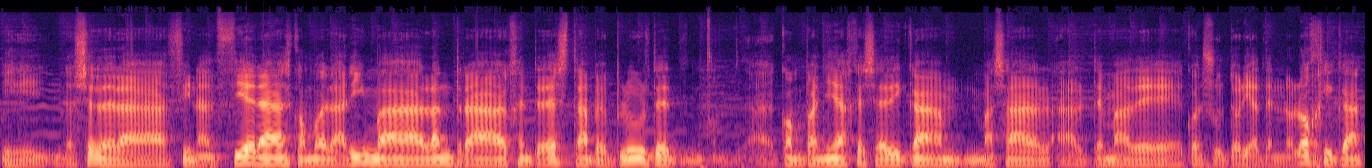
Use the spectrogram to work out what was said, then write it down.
y no sé, de las financieras como el Arima, Lantra, gente de esta, P de compañías que se dedican más al, tema de consultoría tecnológica.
